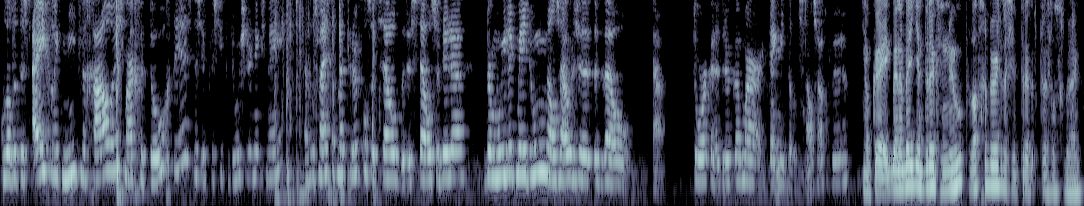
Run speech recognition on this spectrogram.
omdat het dus eigenlijk niet legaal is, maar gedoogd is, dus in principe doen ze er niks mee. En volgens mij is dat met truffels hetzelfde, dus stel ze willen er moeilijk mee doen, dan zouden ze het wel, door kunnen drukken. Maar ik denk niet dat het snel zou gebeuren. Oké, ik ben een beetje een drugsnoob. Wat gebeurt er als je tru- truffels gebruikt?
